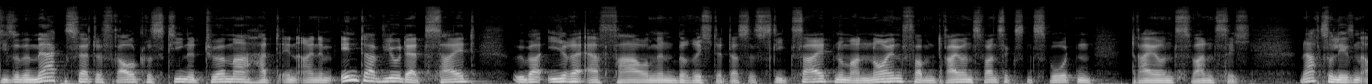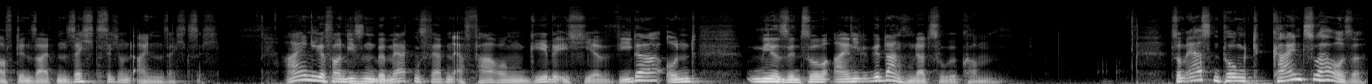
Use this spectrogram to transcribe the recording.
diese bemerkenswerte Frau Christine Türmer hat in einem Interview der Zeit über ihre Erfahrungen berichtet. Das ist die Zeit Nummer 9 vom 23.02.23. Nachzulesen auf den Seiten 60 und 61. Einige von diesen bemerkenswerten Erfahrungen gebe ich hier wieder und mir sind so einige Gedanken dazu gekommen. Zum ersten Punkt kein Zuhause.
